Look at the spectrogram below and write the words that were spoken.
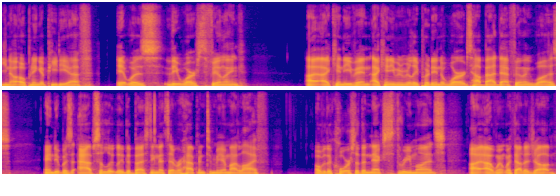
you know, opening a PDF. It was the worst feeling. I, I can even I can't even really put into words how bad that feeling was. And it was absolutely the best thing that's ever happened to me in my life. Over the course of the next three months, I, I went without a job.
